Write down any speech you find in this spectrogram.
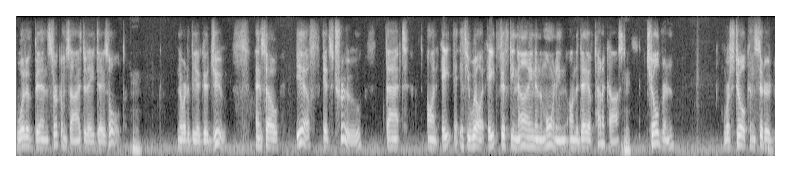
would have been circumcised at eight days old Hmm. in order to be a good Jew. And so, if it's true that on eight, if you will, at 8:59 in the morning on the day of Pentecost, Hmm. children were still considered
